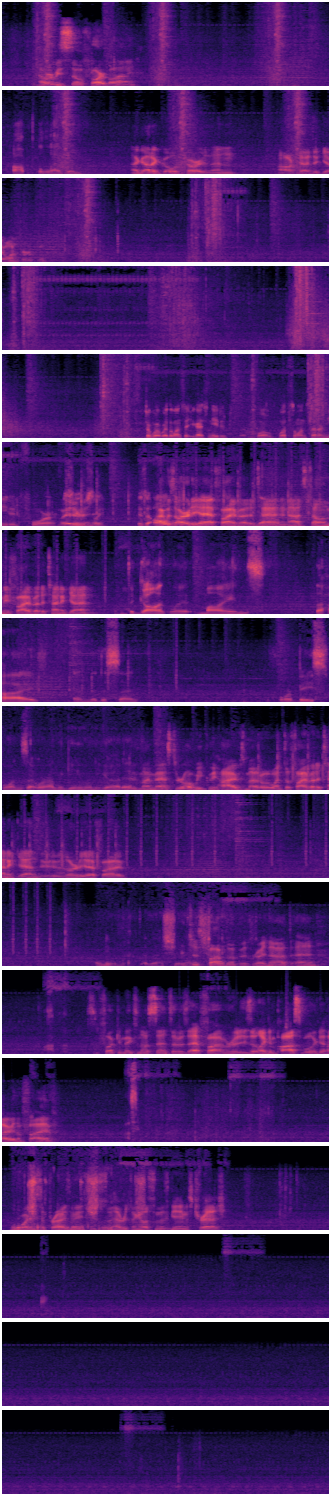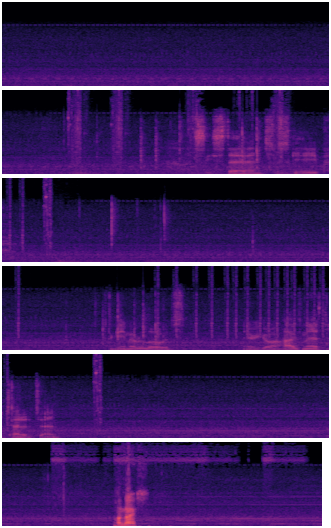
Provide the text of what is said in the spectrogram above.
How are we so far behind? Top eleven. I got a gold card and then. Oh, okay, I did get one purple. So what were the ones that you guys needed? Well, what's the ones that are needed for? Wait a seriously, minute. is it all? I was already at 5 out of 10, No. and now it's telling me 5 out of 10 again. The gauntlet, mines, the hive, and the descent. Four base ones that were on the game when you got it. Dude, my Master All Weekly Hives medal went to 5 out of 10 again, dude. It was already at 5. I haven't even looked at that shit. It just popped up at, right now at the end. It fucking makes no sense. I was at 5 already. Is it like impossible to get higher than 5? I'm gonna Wouldn't surprise me since everything else in this game is trash. Let's see, stats, escape. If the game ever loads. There you go, Hives Master 10 out of 10. Oh, nice.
